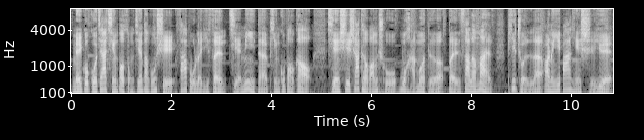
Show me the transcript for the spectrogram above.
美国国家情报总监办公室发布了一份解密的评估报告，显示沙特王储穆罕默德·本·萨勒曼批准了2018年10月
